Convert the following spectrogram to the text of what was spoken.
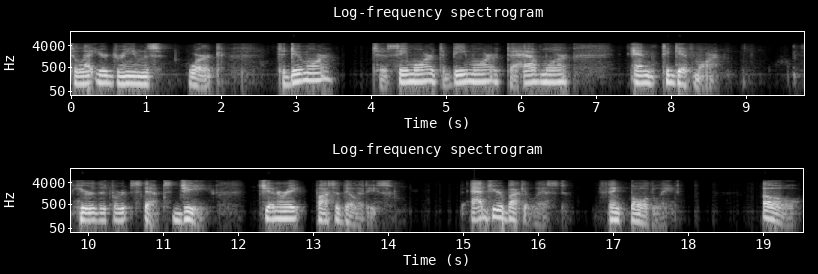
to let your dreams work to do more, to see more, to be more, to have more, and to give more. Here are the four steps. G, generate possibilities. Add to your bucket list. Think boldly. O,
